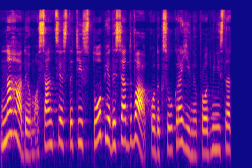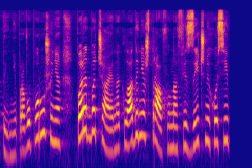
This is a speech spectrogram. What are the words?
Нагадуємо, санкція статті 152 Кодексу України про адміністративні правопорушення передбачає накладення штрафу на фізичних осіб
